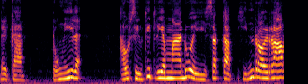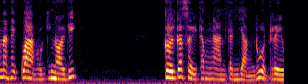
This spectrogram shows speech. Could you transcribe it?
ได้การ ตรงนี้แหละ เอาสิวที่เตรียมมาด้วยสกัดหินรอยร้าวนั้นให้กว้างออกกินหน่อยที่เกิดกระเสยทำงานกันอย่างรวดเร็ว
